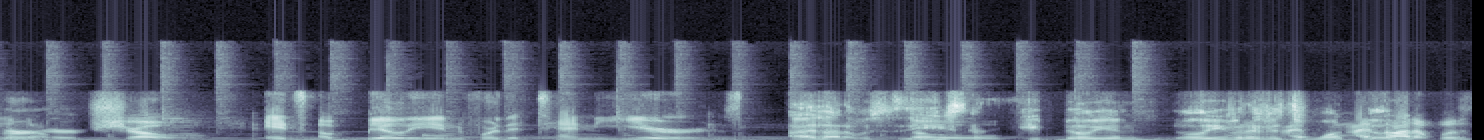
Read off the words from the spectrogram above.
per show. It's a billion for the ten years. I thought it was he said 8 billion. Well, even if it's I, one I billion. thought it was.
